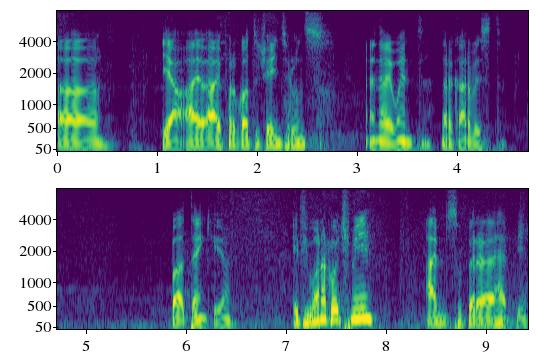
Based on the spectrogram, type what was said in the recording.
uh, yeah, I I forgot to change runes, and I went Dark Harvest. But thank you. Yeah, if you wanna coach me, I'm super uh, happy.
